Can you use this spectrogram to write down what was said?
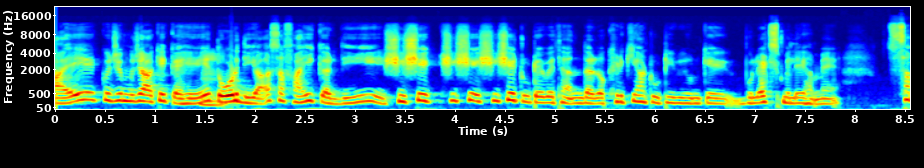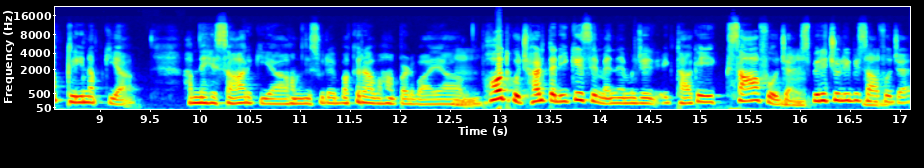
آئے کچھ مجھے آ کے کہے توڑ دیا صفائی کر دی شیشے شیشے شیشے ٹوٹے ہوئے تھے اندر کھڑکیاں ٹوٹی ہوئی ان کے بلیٹس ملے ہمیں سب کلین اپ کیا ہم نے حصار کیا ہم نے سورہ بکرا وہاں پڑھوایا بہت کچھ ہر طریقے سے میں نے مجھے ایک تھا کہ ایک صاف ہو جائے اسپریچولی بھی صاف ہو جائے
